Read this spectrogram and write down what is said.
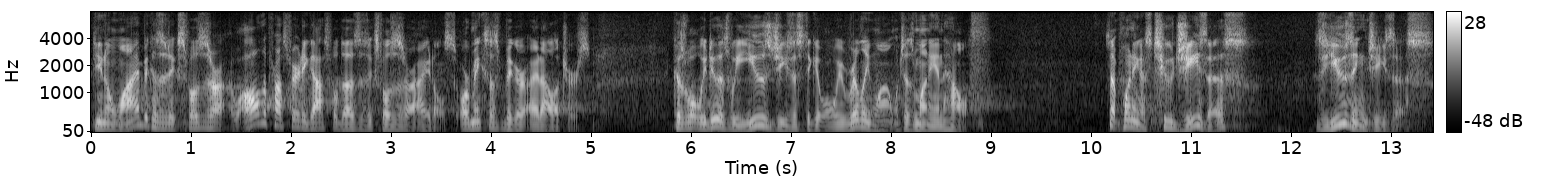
Do you know why? Because it exposes our, all the prosperity gospel does is exposes our idols or makes us bigger idolaters. Because what we do is we use Jesus to get what we really want, which is money and health. It's not pointing us to Jesus, it's using Jesus.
